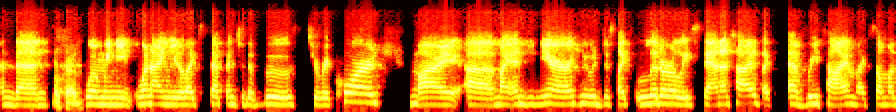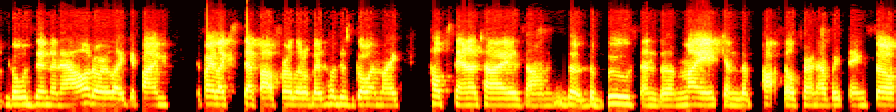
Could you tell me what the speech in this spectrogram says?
And then okay. when we need when I need to like step into the booth to record, my uh my engineer, he would just like literally sanitize like every time like someone goes in and out, or like if I'm if I like step out for a little bit, he'll just go and like help sanitize um the the booth and the mic and the pop filter and everything. So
